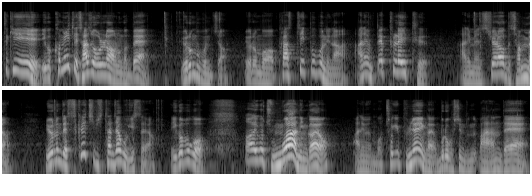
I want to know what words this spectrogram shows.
특히 이거 커뮤니티에 자주 올라오는 건데 이런 부분 있죠. 이런 뭐 플라스틱 부분이나 아니면 backplate 아니면 shroud 전면 요런데 스크래치 비슷한 자국이 있어요. 이거 보고 아 이거 중고 아닌가요? 아니면 뭐 초기 불량인가요? 물어보시는 분들 많은데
